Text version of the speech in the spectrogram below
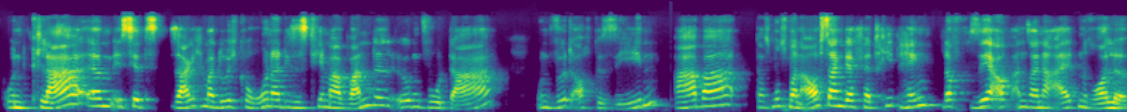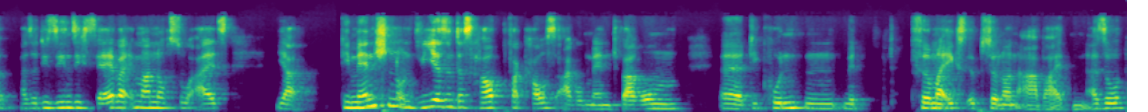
Und klar ähm, ist jetzt, sage ich mal, durch Corona dieses Thema Wandel irgendwo da und wird auch gesehen. Aber das muss man auch sagen, der Vertrieb hängt noch sehr auch an seiner alten Rolle. Also die sehen sich selber immer noch so als, ja, die Menschen und wir sind das Hauptverkaufsargument, warum äh, die Kunden mit Firma XY arbeiten. Also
